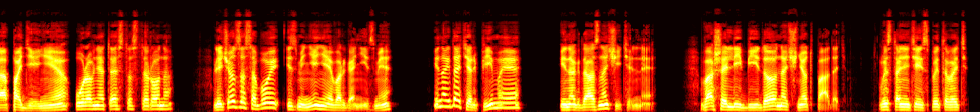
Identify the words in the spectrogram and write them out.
а падение уровня тестостерона влечет за собой изменения в организме, иногда терпимые, иногда значительные. Ваше либидо начнет падать. Вы станете испытывать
